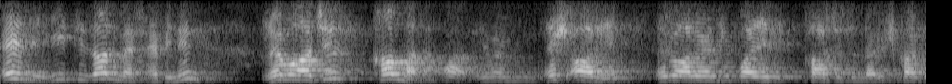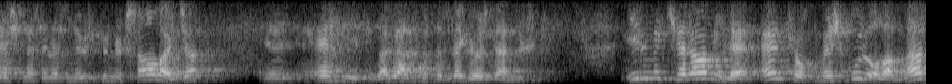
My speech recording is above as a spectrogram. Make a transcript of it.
ehli itizal mezhebinin revacı kalmadı. Ha, Eş'ari Ebu Ali el-Cübbaiye karşısında üç kardeş meselesinde üstünlük sağlayınca e, ehli itizal yani mutezile gözden düştü. İlmi kelam ile en çok meşgul olanlar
